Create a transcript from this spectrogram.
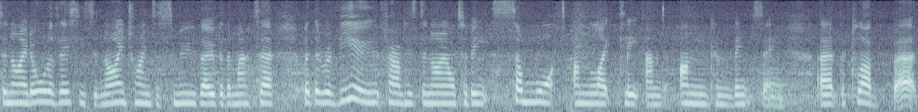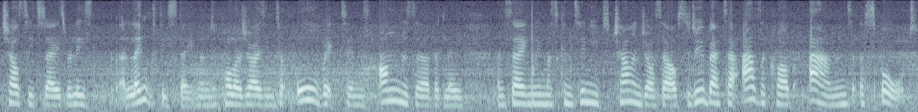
denied all of this. He's denied trying to smooth over the matter, but the review found his denial to be somewhat unlikely and unconvincing. Uh, the club, uh, Chelsea today, has released a lengthy statement apologising to all victims unreservedly and saying we must continue to challenge ourselves to do better as a club and a sport.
